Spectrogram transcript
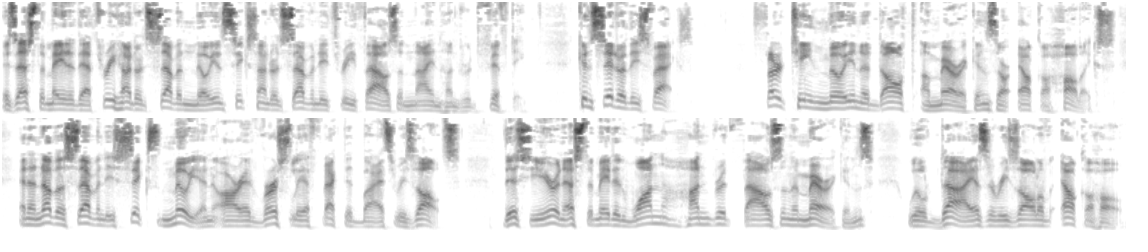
is estimated at 307,673,950. Consider these facts. 13 million adult Americans are alcoholics, and another 76 million are adversely affected by its results. This year, an estimated 100,000 Americans will die as a result of alcohol.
